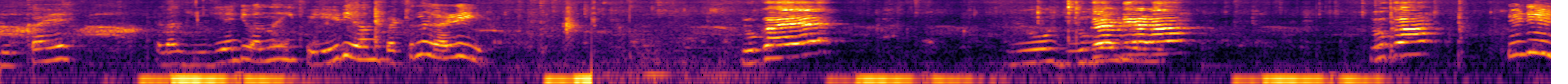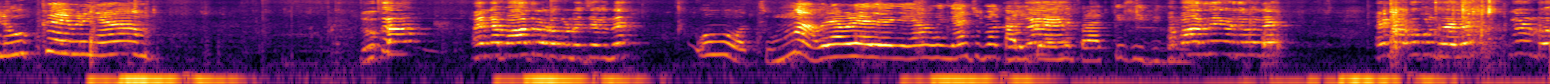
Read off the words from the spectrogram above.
ലുക്കായെ. എടാ ജൂലിയാന്റെ വന്ന ഈ പേടിയാന്ന് പെട്ടെന്ന് കഴി. ലൂക്കായേ. ലൂക്ക എവിടെയാടാ? ലൂക്ക. എടി ലൂക്ക ഇവിടെ ഞാൻ ലൂക്ക അതിന്റെ പാത്രം അവിടെ കൊണ്ട് വെച്ചേക്കുന്നേ? ഓ ചുമ്മാ അവരവിടെ ഞാൻ ഞാൻ ചുമ്മാ കളിക്കാൻ പ്രാക്ടീസ് ചെയ്യിപ്പിക്കും പാത്രം ഇങ്ങ് എടുത്ത് വന്നേ അതിന്റെ അവിടെ കൊണ്ടുവരേ ഇങ്ങോട്ടോ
